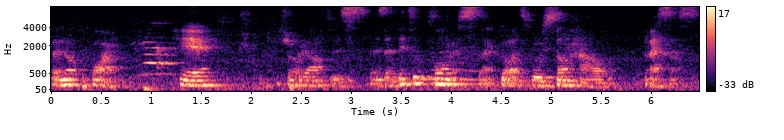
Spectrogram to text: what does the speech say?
But not quite. Here, shortly after this, there's a little promise that God will somehow bless us.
